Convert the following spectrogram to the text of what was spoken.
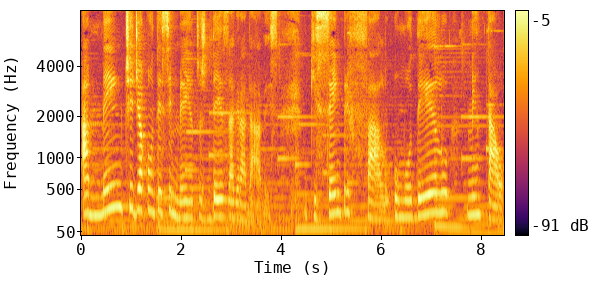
a mente de acontecimentos desagradáveis o que sempre falo, o modelo mental.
